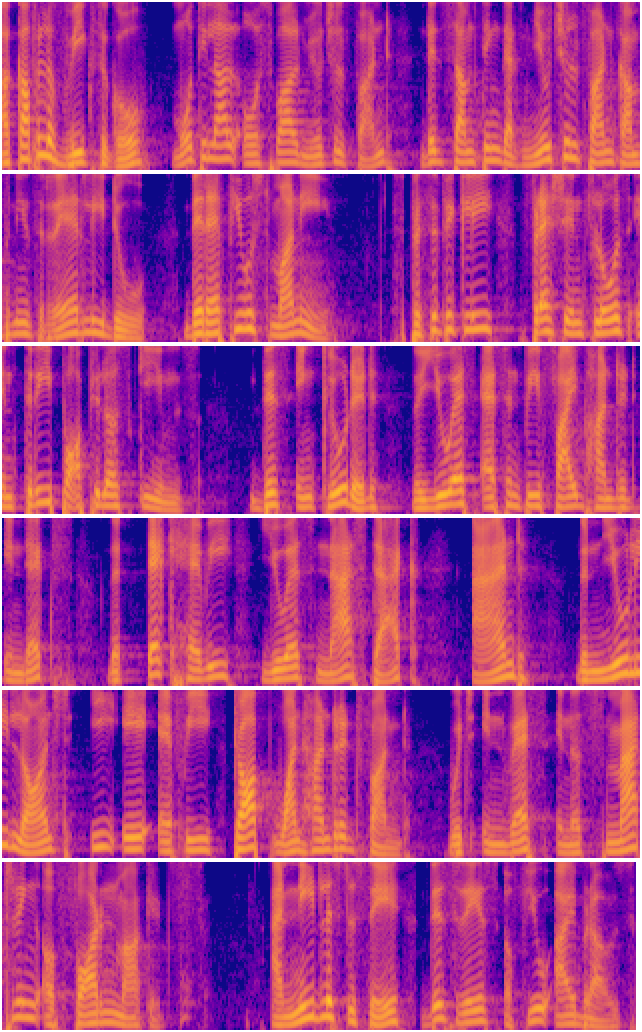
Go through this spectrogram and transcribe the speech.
A couple of weeks ago, Motilal Oswal Mutual Fund did something that mutual fund companies rarely do. They refused money, specifically fresh inflows in three popular schemes. This included the US S&P 500 index, the tech-heavy US Nasdaq, and the newly launched EAFE Top 100 Fund, which invests in a smattering of foreign markets. And needless to say, this raised a few eyebrows.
